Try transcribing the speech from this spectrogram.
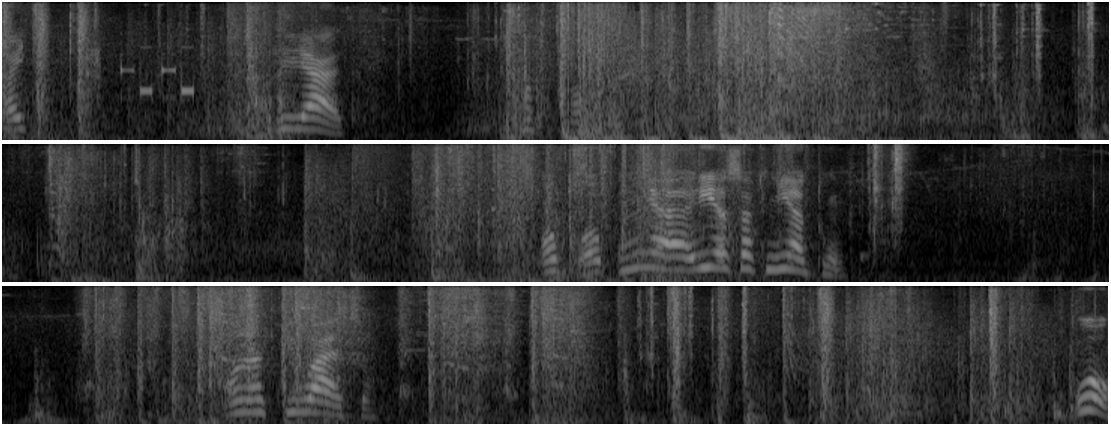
Ай. Стреляют. Оп, оп. У меня резов нету. Он отпивается. О!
